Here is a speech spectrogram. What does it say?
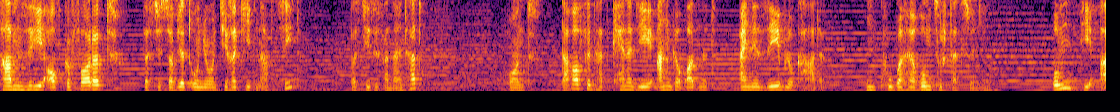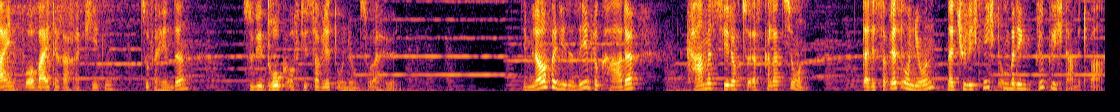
haben sie aufgefordert, dass die Sowjetunion die Raketen abzieht, was diese verneint hat. Und daraufhin hat Kennedy angeordnet, eine Seeblockade um Kuba herum zu stationieren um die Einfuhr weiterer Raketen zu verhindern sowie Druck auf die Sowjetunion zu erhöhen. Im Laufe dieser Seeblockade kam es jedoch zur Eskalation, da die Sowjetunion natürlich nicht unbedingt glücklich damit war,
